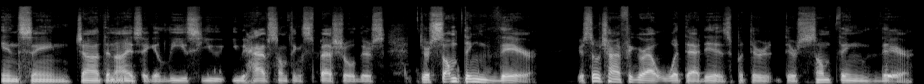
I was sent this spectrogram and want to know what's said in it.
insane. Jonathan mm-hmm. Isaac, at least you you have something special. There's there's something there. You're still trying to figure out what that is, but there there's something there.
